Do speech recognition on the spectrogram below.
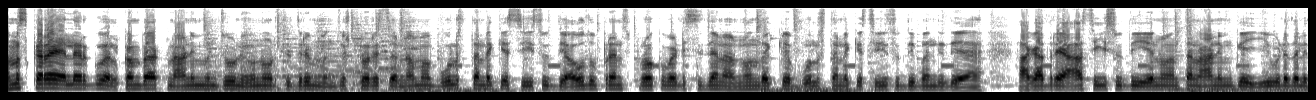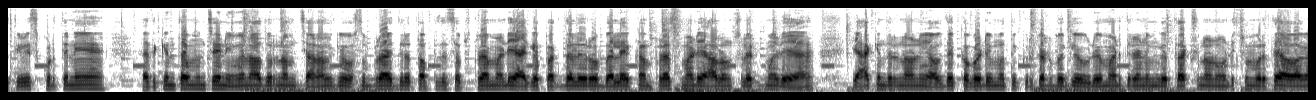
ನಮಸ್ಕಾರ ಎಲ್ಲರಿಗೂ ವೆಲ್ಕಮ್ ಬ್ಯಾಕ್ ನಾನು ಮಂಜು, ನೀವು ನೋಡ್ತಿದ್ರಿ ಮಂಜು ಸ್ಟೋರೀಸ್ ನಮ್ಮ ಬೂಲ್ಸ್ ತಂಡಕ್ಕೆ ಸಿಹಿ ಸುದ್ದಿ. ಹೌದು ಫ್ರೆಂಡ್ಸ್ ಪ್ರೋ ಕಬಡ್ಡಿ ಸೀಸನ್ ಹನ್ನೊಂದಕ್ಕೆ ಬೂಲ್ಸ್ ತಂಡಕ್ಕೆ ಸಿಹಿ ಸುದ್ದಿ ಬಂದಿದೆ. ಹಾಗಾದರೆ ಆ ಸಿಹಿ ಸುದ್ದಿ ಏನು ಅಂತ ನಾನು ನಿಮಗೆ ಈ ವಿಡಿಯೋದಲ್ಲಿ ತಿಳಿಸ್ಕೊಡ್ತೀನಿ. ಅದಕ್ಕಿಂತ ಮುಂಚೆ ನೀವೇನಾದರೂ ನಮ್ಮ ಚಾನಲ್ಗೆ ಹೊಸಬ್ರಾಗಿದ್ದರೆ ತಪ್ಪದೆ ಸಬ್ಸ್ಕ್ರೈಬ್ ಮಾಡಿ, ಹಾಗೆ ಪಕ್ಕದಲ್ಲಿರೋ ಬೆಲ್ ಐಕಾನ್ ಪ್ರೆಸ್ ಮಾಡಿ ಆಲ್ ಒಂದು ಸೆಲೆಕ್ಟ್ ಮಾಡಿ. ಯಾಕೆಂದರೆ ನಾನು ಯಾವುದೇ ಕಬಡ್ಡಿ ಮತ್ತು ಕ್ರಿಕೆಟ್ ಬಗ್ಗೆ ವಿಡಿಯೋ ಮಾಡಿದರೆ ನಿಮಗೆ ತಕ್ಷಣ ನೋಟಿಫಿಕೇಶನ್ ಬರುತ್ತೆ. ಆವಾಗ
